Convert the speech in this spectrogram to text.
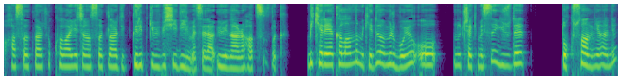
hastalıklar çok kolay geçen hastalıklar değil. Grip gibi bir şey değil mesela üriner rahatsızlık. Bir kere yakalandı mı kedi ömür boyu onu çekmesi yüzde 90 yani.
